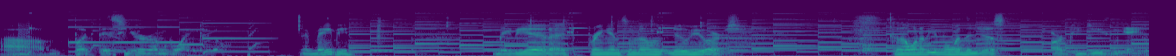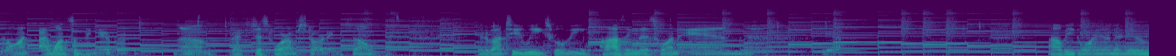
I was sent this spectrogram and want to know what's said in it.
Um, but this year I'm going to. And maybe, maybe it uh, bring in some new viewers. Because I want to be more than just RPGs and games. I want, I want something different. Um, that's just where I'm starting. So, in about two weeks, we'll be pausing this one and yeah, I'll be going on a new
